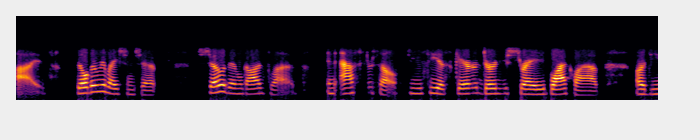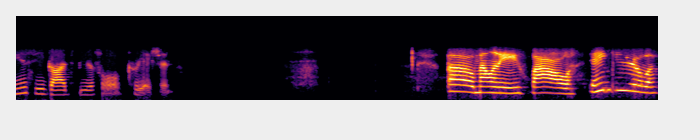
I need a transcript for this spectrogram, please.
eyes. Build a relationship, show them God's love, and ask yourself do you see a scared, dirty, stray black lab, or do you see God's beautiful creation? Oh, Melanie, wow. Thank you.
